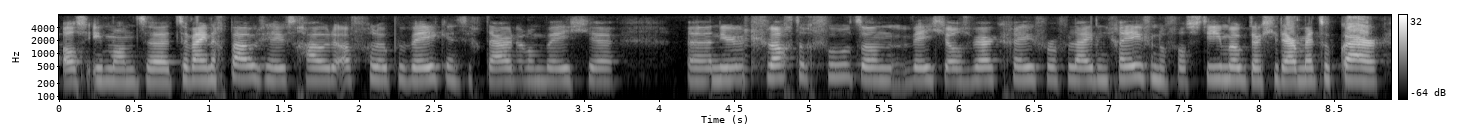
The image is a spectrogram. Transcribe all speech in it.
als iemand te weinig pauze heeft gehouden afgelopen week en zich daardoor een beetje neerslachtig voelt, dan weet je als werkgever of leidinggevende of als team ook dat je daar met elkaar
